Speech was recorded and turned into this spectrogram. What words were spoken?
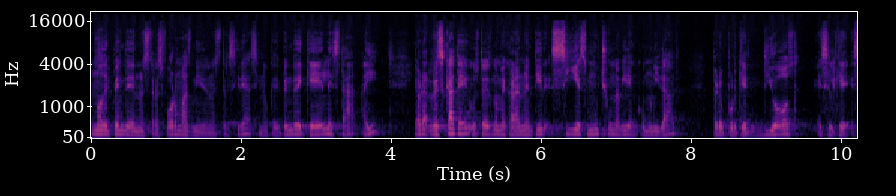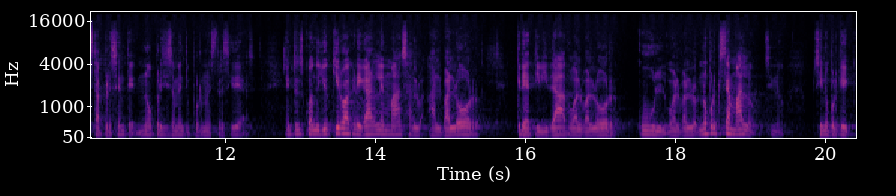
No depende de nuestras formas ni de nuestras ideas, sino que depende de que Él está ahí. Y ahora, rescate, ustedes no me dejarán mentir, sí es mucho una vida en comunidad, pero porque Dios es el que está presente, no precisamente por nuestras ideas. Entonces, cuando yo quiero agregarle más al, al valor creatividad o al valor cool o al valor, no porque sea malo, sino, sino porque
